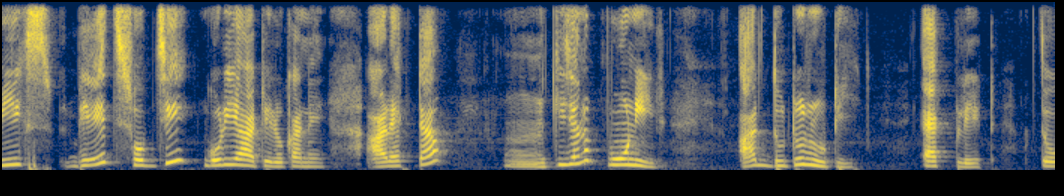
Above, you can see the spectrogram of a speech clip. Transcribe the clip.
মিক্স ভেজ সবজি গড়িয়াহাটের ওখানে। আর একটা কী যেন পনির আর দুটো রুটি, এক প্লেট তো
